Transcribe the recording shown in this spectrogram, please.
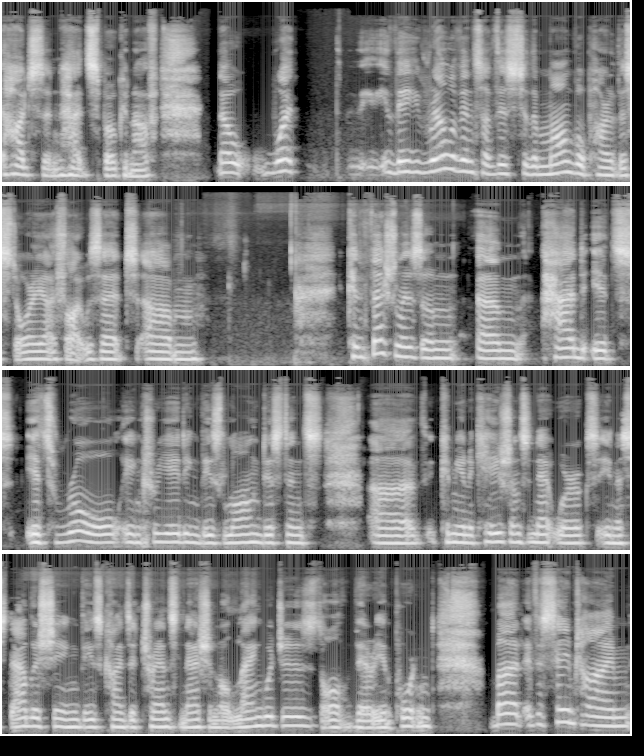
Hodgson had spoken of. Now, what the relevance of this to the Mongol part of the story, I thought, was that um, confessionalism um, had its its role in creating these long distance uh, communications networks, in establishing these kinds of transnational languages, all very important. But at the same time,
